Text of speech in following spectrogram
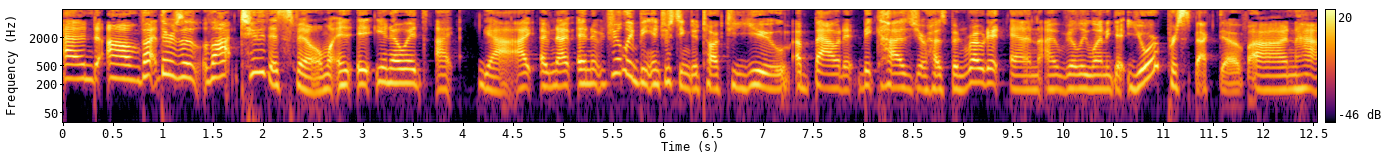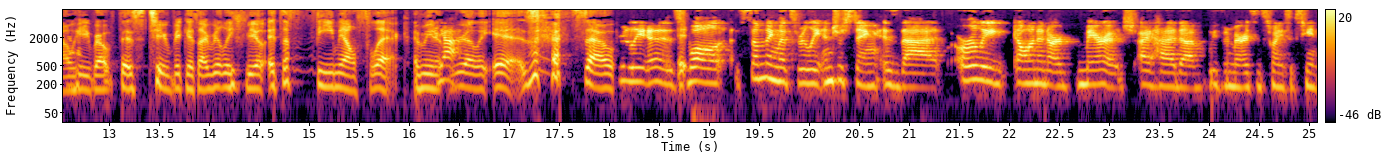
and, um, but there's a lot to this film. It, it you know, it's, I, yeah, I, and, I, and it would really be interesting to talk to you about it because your husband wrote it, and I really want to get your perspective on how he wrote this too, because I really feel it's a female flick. I mean, yeah. it really is. so it really is. It, well, something that's really interesting is that early on in our marriage, I had um, we've been married since 2016.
